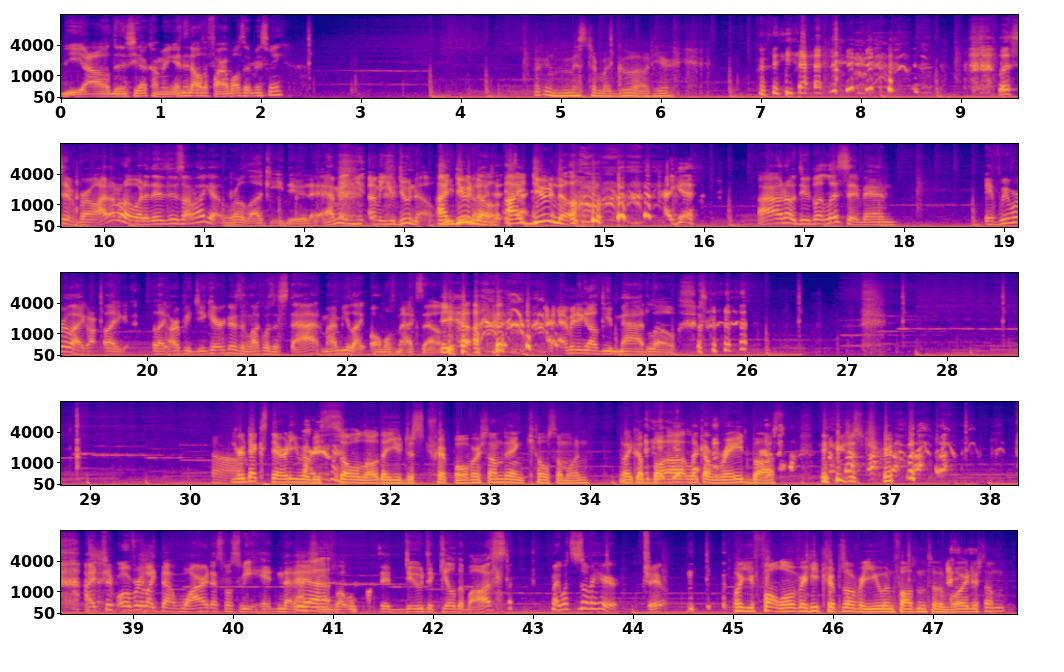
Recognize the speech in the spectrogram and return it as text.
Y'all didn't see that coming. And then all the fireballs that missed me. Fucking Mr. Magoo out here. yeah. Listen, bro. I don't know what it is. Dude. I'm like a real lucky, dude. I mean, you, I mean, you do know. I You do know. I do know. I guess. I don't know, dude. But listen, man. If we were like like like RPG characters and luck was a stat, mine be like almost maxed out. yeah. Everything else be mad low. Your dexterity would be so low that you just trip over something and kill someone. Like a bo- uh, like a raid boss. you just trip. I trip over like that wire that's supposed to be hidden. That Yeah. actually is what we're supposed to do to kill the boss. I'm like, what's this over here? Trip. Or you fall over, he trips over you and falls into the void or something.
